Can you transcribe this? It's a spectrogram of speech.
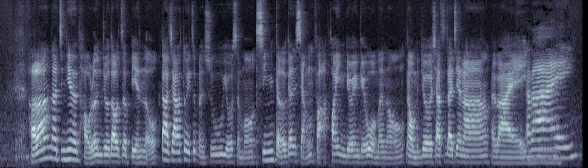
好啦，那今天的讨论就到这边喽。大家对这本书有什么心得跟想法，欢迎留言给我们哦。那我们就下次再见啦，拜拜，拜拜。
